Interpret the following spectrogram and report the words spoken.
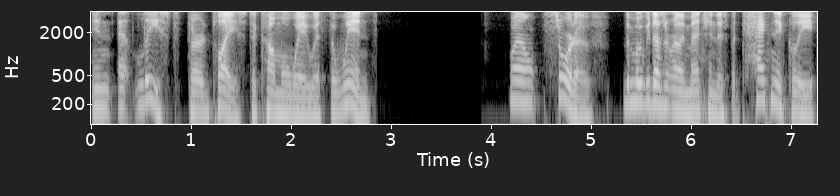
in at least third place to come away with the win. Well, sort of. The movie doesn't really mention this, but technically,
